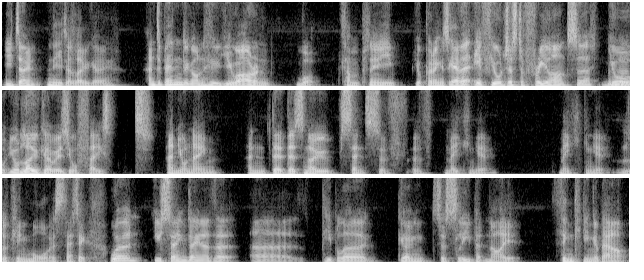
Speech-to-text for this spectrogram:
You don't need a logo. And depending on who you are and what company you're putting together, if you're just a freelancer, your mm-hmm. your logo is your face and your name. And there, there's no sense of of making it making it looking more aesthetic. Weren't you saying, Dana, that uh, people are going to sleep at night thinking about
